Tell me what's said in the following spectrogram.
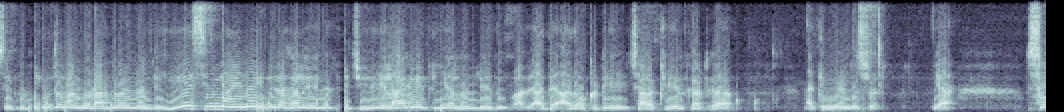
so ఇప్పుడు దీంతో మనకు కూడా అర్థమైందంటే ఏ సినిమా అయినా ఎన్ని రకాలుగా అయినా తీయచ్చు. ఇది ఇలాగే తీయాలని లేదు. అది అది అదొకటి చాలా క్లియర్ కట్గా I think understand ya so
